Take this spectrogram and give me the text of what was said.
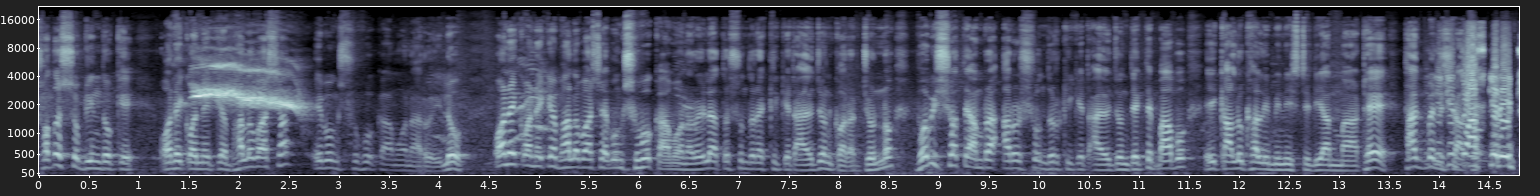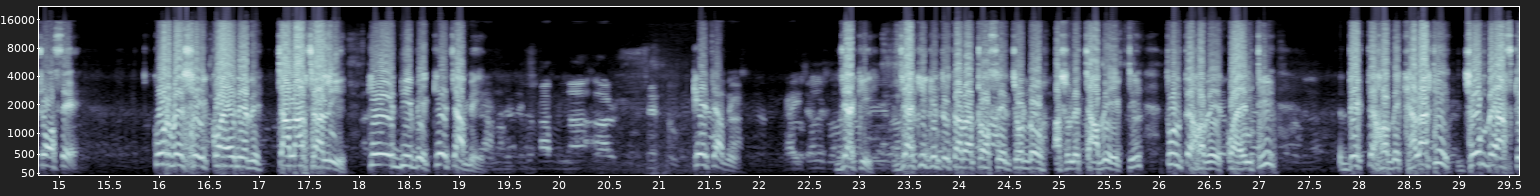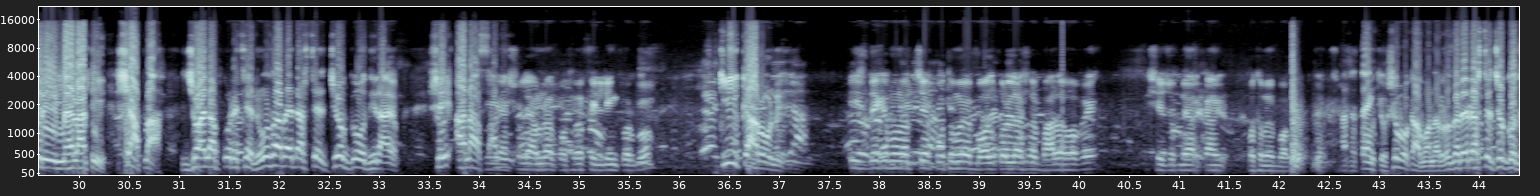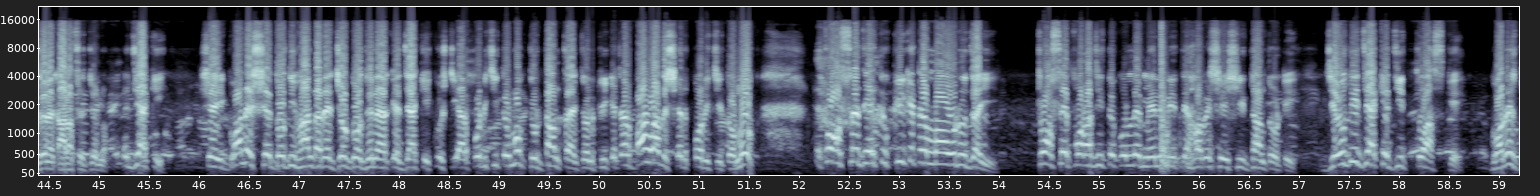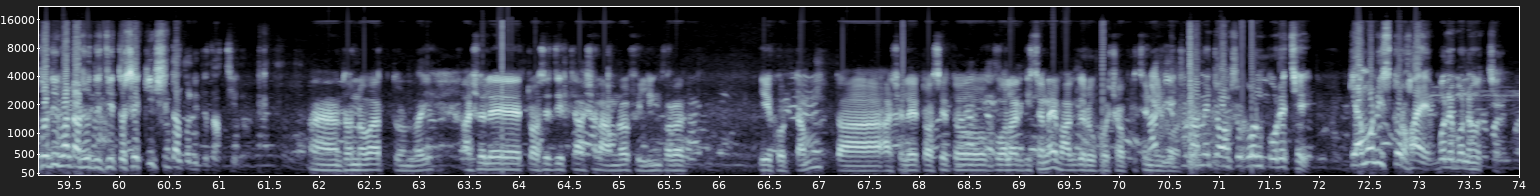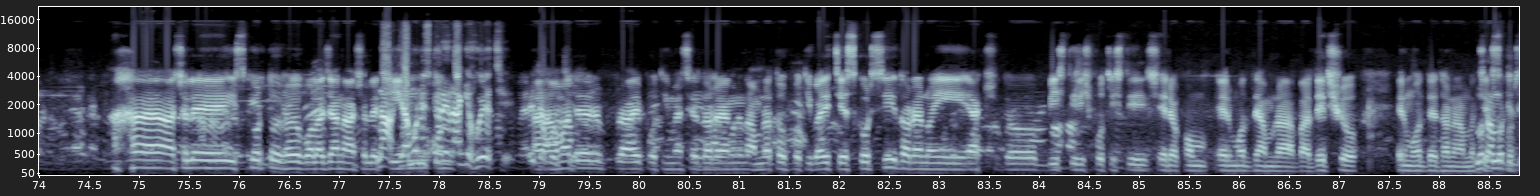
সদস্যবৃন্দকে অনেক অনেক ভালোবাসা এবং শুভকামনা রইল। অনেক অনেকে ভালোবাসা এবং শুভকামনা রইল এত সুন্দর এক ক্রিকেট আয়োজন করার জন্য। ভবিষ্যতে আমরা আরও সুন্দর ক্রিকেট আয়োজন দেখতে পাবো এই কালুখালী মিনি স্টেডিয়াম মাঠে। থাকবেন আজকের এই টসে। করবে সেই কয়েনের চালাচালি। কে দিবে কে চাবে? কে চাবে? জ্যাকি। জ্যাকি কিন্তু তারা টসের জন্য আসলে চাবে একটি। তুলতে হবে কয়েনটি। দেখতে হবে খেলাটি। জমবে আজকের এই মেলাটি। শাপলা জয়লাভ করেছে রোজা রাইডার্সের যোগ্য অধিনায়ক। সেই আনাস আসলে আমরা প্রথমে ফিল্ডিং করব। কি কারণে? পিচ দেখে মনে হচ্ছে প্রথমে বল করলে আসলে ভালো হবে। সেই জন্য আর প্রথমে বল আচ্ছা থ্যাংক ইউ শুভকামনা। রোজা রাইডার্সের যোগ্য অধিনায়ক আনাসের জন্য। জ্যাকি সেই গণেশের দধি ভান্ডারের যোগ্য অধিনায়ক জ্যাকি কুষ্টিয়ার পরিচিত মুখ দুর্দান্ত একজন ক্রিকেটার বাংলাদেশের পরিচিত মুখ। টসে যেহেতু ক্রিকেটের ল অনুযায়ী টসে পরাজিত করলে মেনে নিতে হবে সেই সিদ্ধান্তটি। যদি জ্যাকে জিততো আজকে গণেশ দধি ভান্ডার যদি জিততো সে কি সিদ্ধান্ত নিতে চাচ্ছিল? ধন্যবাদ তরুণ ভাই। আসলে টসে জিততে আসলে আমরাও ফিল্ডিং করার ইয়ে করতাম। তা আসলে টসে তো বলার কিছু নাই ভাগ্যের উপর সবকিছু নির্ভর। টুর্নামেন্টে অংশগ্রহণ করেছে। কেমন স্কোর হয় বলে মনে হচ্ছে? হ্যাঁ আসলে স্কোর তো ওইভাবে বলা যায় না। আসলে কেমন স্কোর এর আগে হয়েছে? এটা আহ, আমাদের প্রায় প্রতি ম্যাচে ধরেন আমরা তো প্রতিবারই চেস করছি। ধরেন ওই একশো বিশ তিরিশ পঁচিশ তিরিশ এরকম এর মধ্যে আমরা বা দেড়শো এর মধ্যে ধরেন আমরা মোটামুটি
